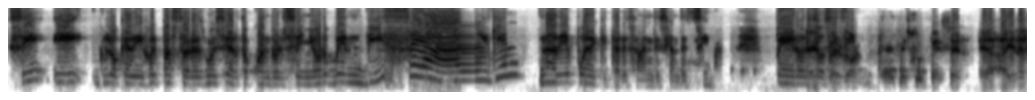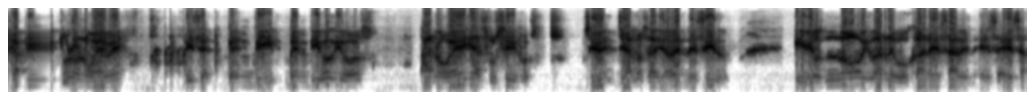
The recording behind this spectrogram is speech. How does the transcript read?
Sí, y lo que dijo el pastor es muy cierto. Cuando el Señor bendice a alguien, nadie puede quitar esa bendición de encima. Pero Eh, entonces, perdón, eh, disculpe, Esther, eh, ahí en el capítulo 9 dice, "Bendi- bendijo Dios a Noé y a sus hijos. Ya los había bendecido. Y Dios no iba a revocar esa, esa, esa-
